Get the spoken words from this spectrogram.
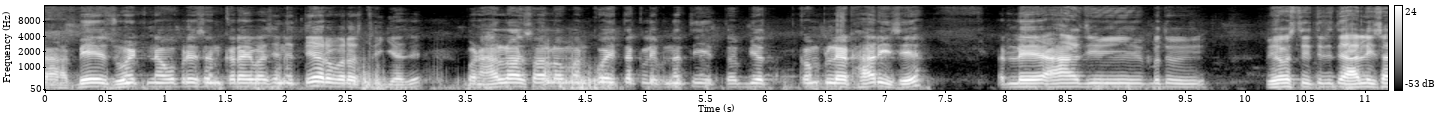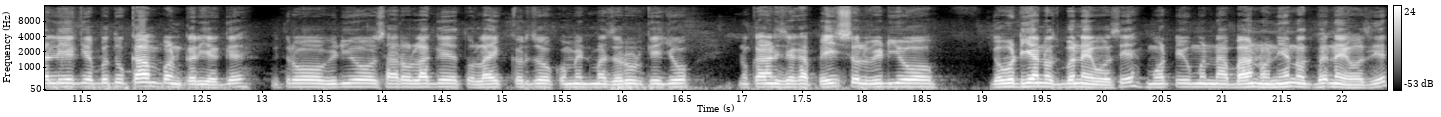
હા બે જોઈન્ટના ઓપરેશન કરાવ્યા છે ને તેર વર્ષ થઈ ગયા છે પણ હાલવા ચાલવામાં કોઈ તકલીફ નથી તબિયત કમ્પ્લેટ સારી છે એટલે આ જે બધું વ્યવસ્થિત રીતે હાલી ચાલી કે બધું કામ પણ કરી શકે મિત્રો વીડિયો સારો લાગે તો લાઇક કરજો કોમેન્ટમાં જરૂર કહેજો. એનું કારણ છે કે આ સ્પેશિયલ વીડિયો ગવઢિયાનો જ બનાવ્યો છે. મોટી ઉંમરના બાનો નેનો જ બનાવ્યો છે.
